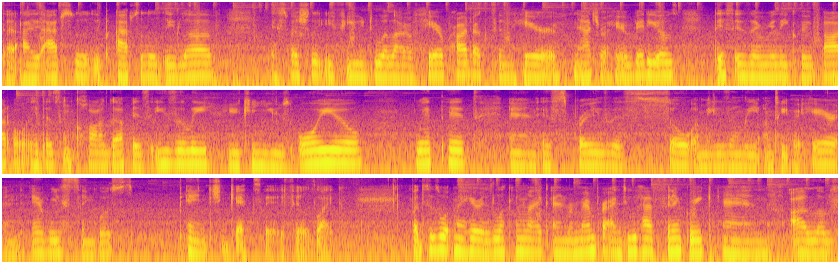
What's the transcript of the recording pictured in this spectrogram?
that I absolutely absolutely love especially if you do a lot of hair products and hair natural hair videos. This is a really great bottle. It doesn't clog up as easily. You can use oil with it and it sprays this so amazingly onto your hair and every single inch gets it it feels like. But this is what my hair is looking like and remember I do have fenugreek and olive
